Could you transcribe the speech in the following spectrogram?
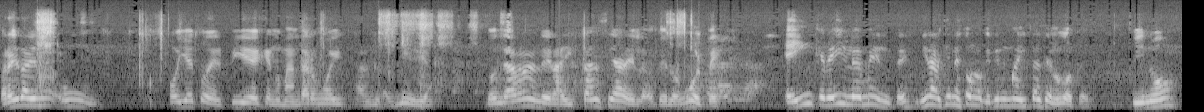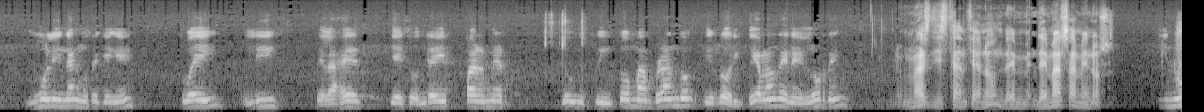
Pero ahí está viendo un folleto del PIE que nos mandaron hoy al, media, donde hablan de la distancia de, de, los golpes. E increíblemente, mira quiénes son los que tienen más distancia en los golpes. Pino, Mullinan, no sé quién es, Sway, Lee, De La Head, Jason Day, Palmer, Justin Thomas, Brandon y Rory. Estoy hablando en el orden. Más distancia, ¿no? De, más a menos. Y no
